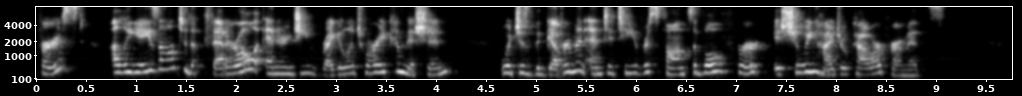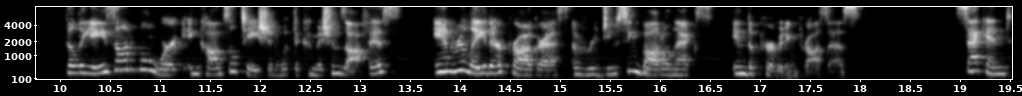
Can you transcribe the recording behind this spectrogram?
First, a liaison to the Federal Energy Regulatory Commission, which is the government entity responsible for issuing hydropower permits. The liaison will work in consultation with the Commission's office and relay their progress of reducing bottlenecks in the permitting process. Second,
